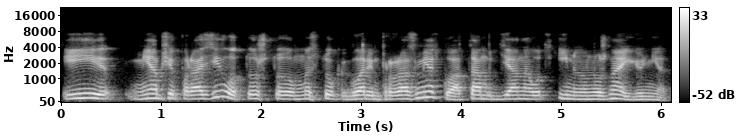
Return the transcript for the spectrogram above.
и меня вообще поразило то, что мы столько говорим про разметку, а там, где она вот именно нужна, ее нет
